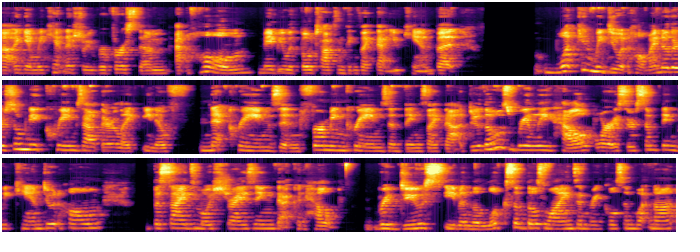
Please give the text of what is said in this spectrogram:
uh, again, we can't necessarily reverse them at home. Maybe with Botox and things like that, you can. But what can we do at home? I know there's so many creams out there, like, you know, neck creams and firming creams and things like that. Do those really help? Or is there something we can do at home besides moisturizing that could help reduce even the looks of those lines and wrinkles and whatnot?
